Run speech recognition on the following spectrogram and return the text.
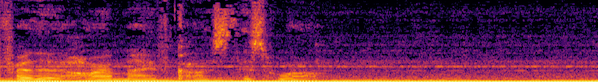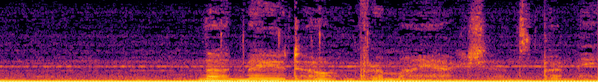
for the harm I've caused this world. None may atone for my actions but me.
